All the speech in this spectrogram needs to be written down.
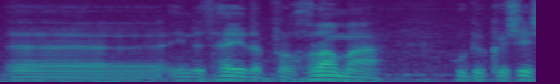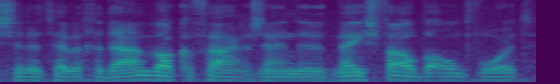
eh, in het hele programma hoe de cursisten het hebben gedaan. Welke vragen zijn er het meest fout beantwoord.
